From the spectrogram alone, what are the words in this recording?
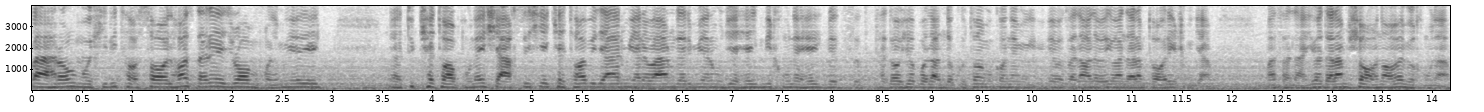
بهرام مشیری تا سال هاست داره اجرا می‌کنه. میگه تو کتابخونه شخصیش یه کتابی در میاره برم داره میاره اونجا هی می‌خونه هی صداشو بلند و کوتاه می‌کنه میگه مثلا حالا بگه من دارم تاریخ میگم مثلا یا دارم شاهنامه می‌خونم.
